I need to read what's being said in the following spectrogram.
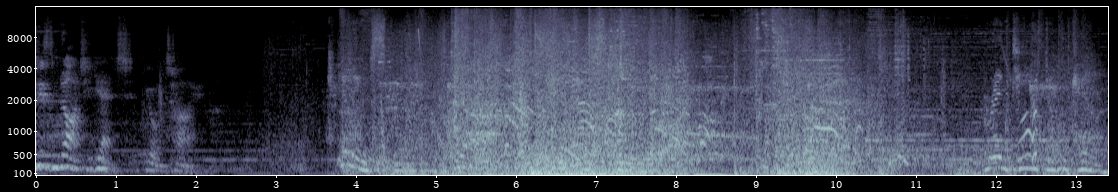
is not yet your time. Killing spree. Red team double kill.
